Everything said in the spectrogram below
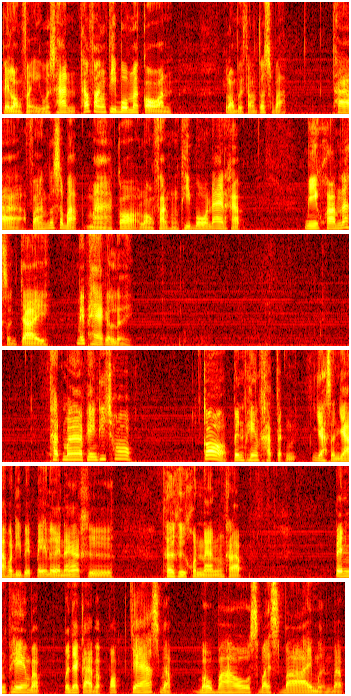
ไปลองฟังอีกเวอร์ชันถ้าฟังทีโบนมาก่อน ลองไปฟังต้นฉบับ ถ้าฟังต้นฉบับมาก็ลองฟังของทีโบนได้นะครับ มีความน่าสนใจไม่แพ้กันเลย ถัดมาเพลงที่ชอบ ก็เป็นเพลงถัดจากอย่าสัญญาพอดีเป๊ะเลยนั่นก็คือ เธอคือคนนั้นครับ เป็นเพลงแบบบรรยากาศแบบป๊อปแจ๊สแบบ เบาๆ สบายๆ เหมือนแบบ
